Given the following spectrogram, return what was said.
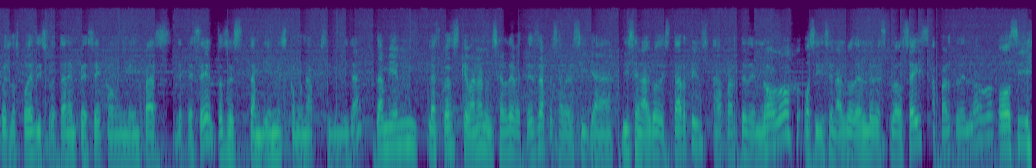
pues los puedes disfrutar en PC con Game Pass de PC, entonces también es como una posibilidad. También las cosas que van a anunciar de Bethesda, pues a ver si ya dicen algo de Starfield aparte del logo, o si dicen algo de Elder Scrolls 6 aparte del logo, o si...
